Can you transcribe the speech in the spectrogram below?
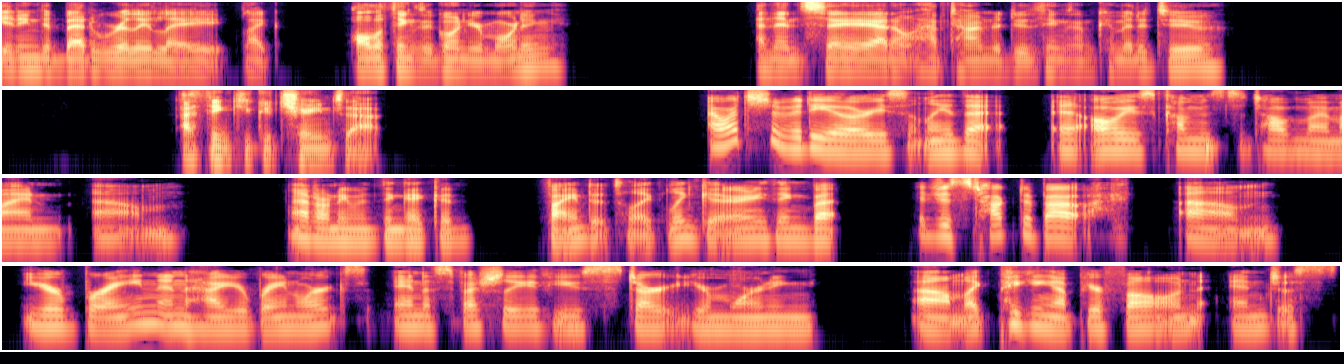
getting to bed really late, like all the things that go in your morning, and then say I don't have time to do the things I'm committed to, I think you could change that. I watched a video recently that it always comes to top of my mind. Um, I don't even think I could find it to like link it or anything, but it just talked about um, your brain and how your brain works, and especially if you start your morning um, like picking up your phone and just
